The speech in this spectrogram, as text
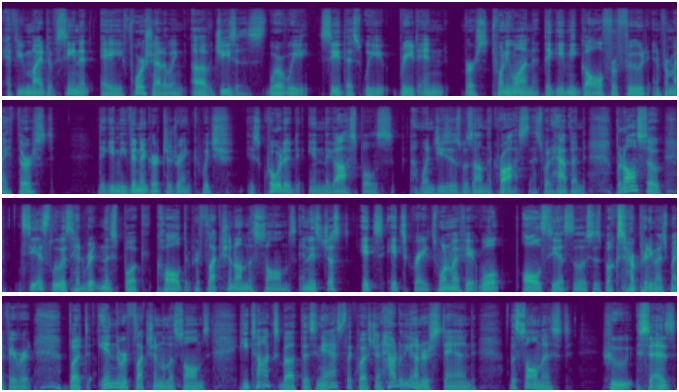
if you might have seen it, a foreshadowing of Jesus, where we see this. We read in verse 21 They gave me gall for food, and for my thirst, they gave me vinegar to drink, which is quoted in the Gospels uh, when Jesus was on the cross. That's what happened. But also, C.S. Lewis had written this book called Reflection on the Psalms, and it's just it's it's great. It's one of my favorite. Well, all C.S. Lewis's books are pretty much my favorite. But in the Reflection on the Psalms, he talks about this and he asks the question: How do we understand the psalmist? Who says,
